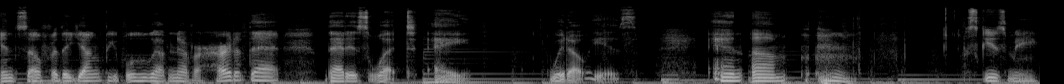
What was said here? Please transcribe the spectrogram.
And so, for the young people who have never heard of that, that is what a widow is. And, um, excuse me,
